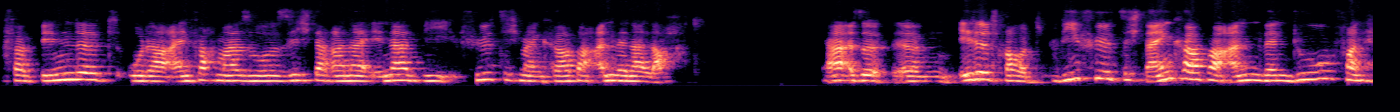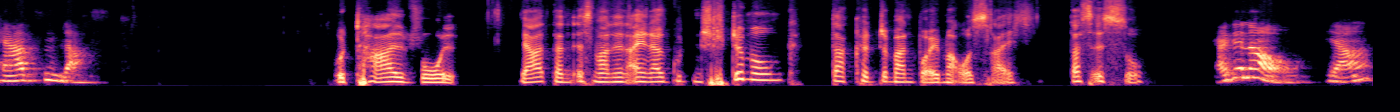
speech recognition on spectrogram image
verbindet oder einfach mal so sich daran erinnert, wie fühlt sich mein Körper an, wenn er lacht. Ja, also ähm, Edeltraut, wie fühlt sich dein Körper an, wenn du von Herzen lachst? total wohl. Ja, dann ist man in einer guten Stimmung. Da könnte man Bäume ausreichen. Das ist so. Ja, genau. Ja.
